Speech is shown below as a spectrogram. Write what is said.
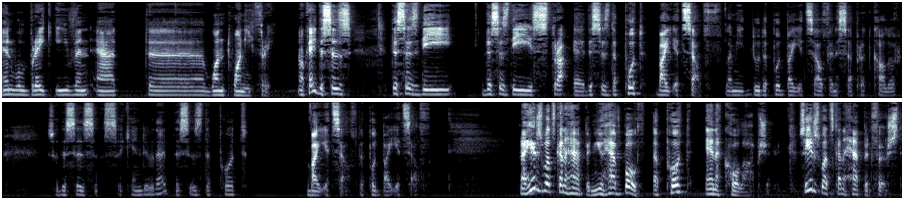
and we'll break even at uh, 123. Okay, this is this is the this is the uh, this is the put by itself. Let me do the put by itself in a separate color. So this is, so I can do that. This is the put by itself, the put by itself. Now here's what's going to happen. You have both a put and a call option. So here's what's going to happen first.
